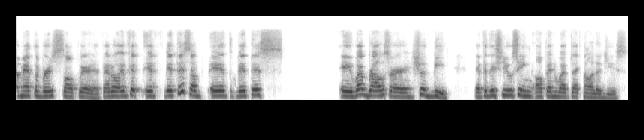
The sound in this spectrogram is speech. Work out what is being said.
the metaverse software. eh. Pero if it if it is a if it is a web browser, should be if it is using open web technologies.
